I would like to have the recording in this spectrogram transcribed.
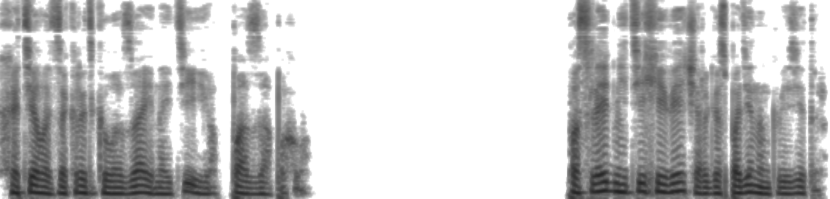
Хотелось закрыть глаза и найти ее по запаху. «Последний тихий вечер, господин инквизитор»,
